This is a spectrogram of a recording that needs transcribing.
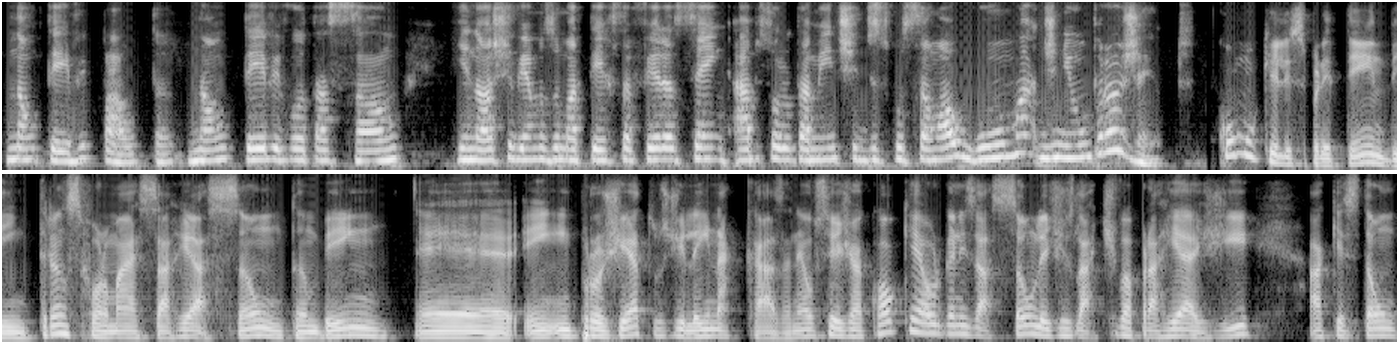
não teve pauta, não teve votação e nós tivemos uma terça-feira sem absolutamente discussão alguma de nenhum projeto. Como que eles pretendem transformar essa reação também é, em, em, projetos de lei na casa, né? Ou seja, qual que é a organização legislativa para reagir à questão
